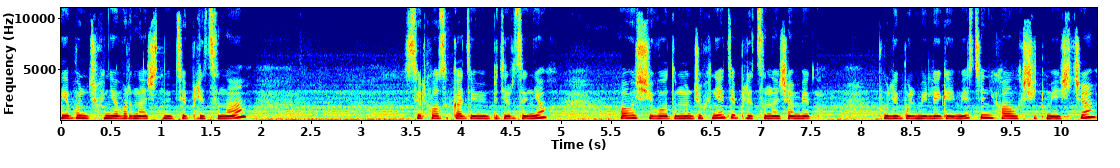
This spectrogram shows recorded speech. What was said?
Ебунчухне варначная теплицына сельхоз академии петерзенех овощеводы мунчухне теплицына шамбек пули бульмелеге месте нихалық щитмешче.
